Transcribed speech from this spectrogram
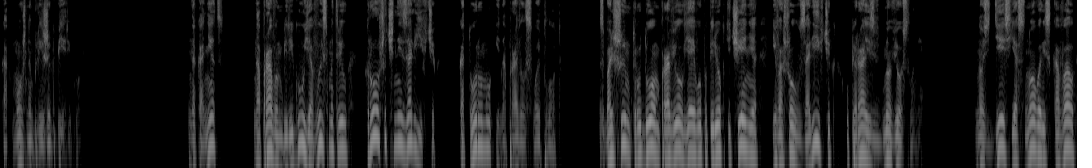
как можно ближе к берегу. Наконец, на правом берегу я высмотрел крошечный заливчик, к которому и направил свой плот. С большим трудом провел я его поперек течения и вошел в заливчик, упираясь в дно веслами. Но здесь я снова рисковал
